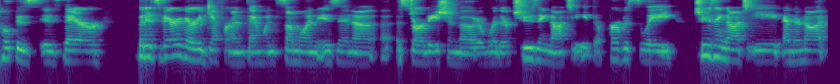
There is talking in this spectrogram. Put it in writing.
hope is, is there but it's very very different than when someone is in a, a, starvation mode or where they're choosing not to eat they're purposely choosing not to eat and they're not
